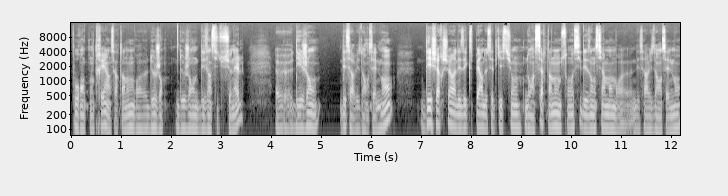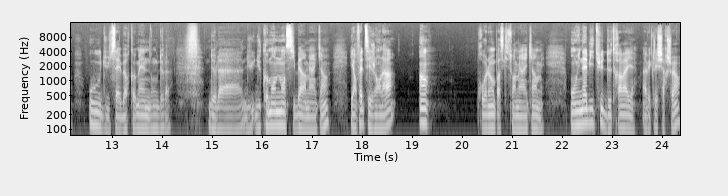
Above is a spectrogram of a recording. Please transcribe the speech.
pour rencontrer un certain nombre de gens, de gens des institutionnels, euh, des gens des services de renseignement, des chercheurs et des experts de cette question, dont un certain nombre sont aussi des anciens membres euh, des services de renseignement ou du Cyber Command, donc de la, du commandement cyber américain. Et en fait, ces gens-là un, probablement parce qu'ils sont américains, mais ont une habitude de travail avec les chercheurs,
